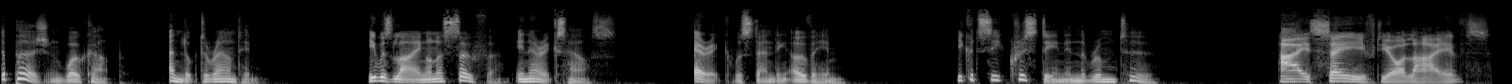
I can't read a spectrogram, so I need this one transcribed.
The Persian woke up and looked around him. He was lying on a sofa in Eric's house. Eric was standing over him. He could see Christine in the room too. I saved your lives.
